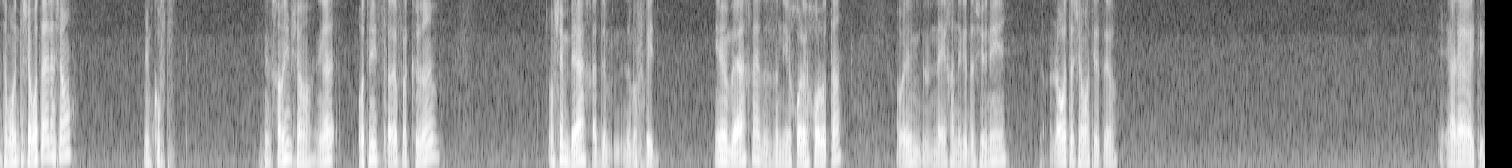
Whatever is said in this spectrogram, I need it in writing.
אתם רואים את השמות האלה שם? הם קופצ... נלחמים שם. נראה. רוצים להצטרף לקרב? או שהם ביחד, זה, זה מפחיד. אם הם ביחד, אז אני יכול לאכול אותה. אבל אם אחד נגד השני, לא רואה את השמות יותר. יאללה, ראיתי.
